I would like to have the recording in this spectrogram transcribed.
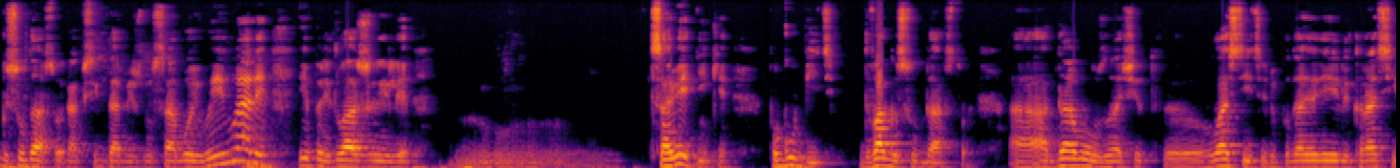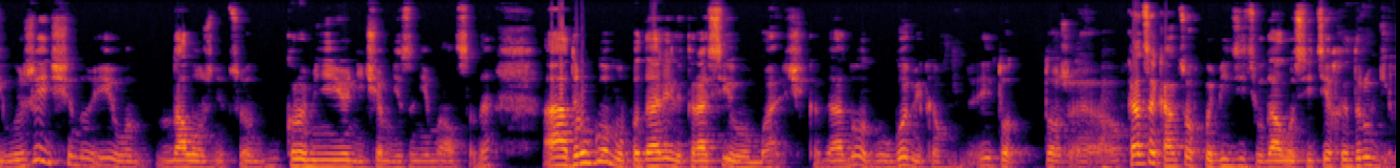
государства, как всегда, между собой воевали и предложили советники погубить два государства – а одному, значит, э, властителю подарили красивую женщину, и он наложницу, он кроме нее ничем не занимался, да, а другому подарили красивого мальчика, да, ну, он был гомиком, и тот тоже. В конце концов, победить удалось и тех, и других.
